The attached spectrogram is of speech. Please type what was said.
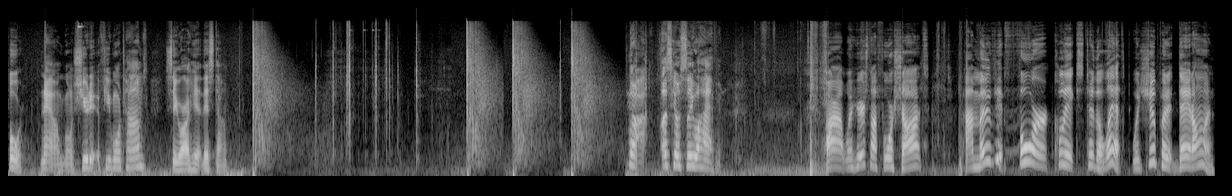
four. Now, I'm going to shoot it a few more times, see where I hit this time. Alright, let's go see what happened. Alright, well here's my four shots. I moved it four clicks to the left, which should put it dead on.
